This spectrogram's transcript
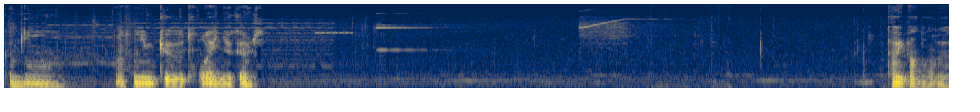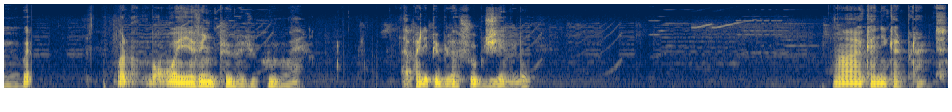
Comme dans, Sonic euh, 3 et Knuckles. Ah oui, pardon, euh, ouais. Voilà, bon, ouais, il y avait une pub, du coup, ouais. Après, les pubs, là, je suis obligé, mais bon. Ah, Canical Plant.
